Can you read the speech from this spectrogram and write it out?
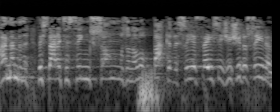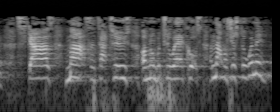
I remember they started to sing songs and I look back at the sea of faces, you should have seen them. Scars, marks and tattoos on number two haircuts and that was just the women.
